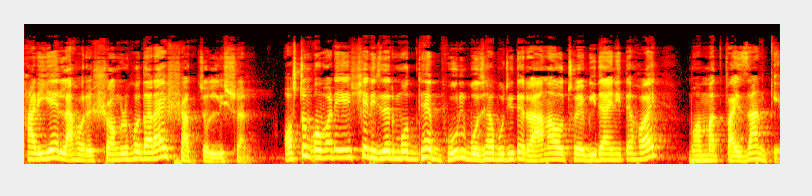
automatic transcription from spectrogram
হারিয়ে লাহোরের সংগ্রহ দাঁড়ায় সাতচল্লিশ রান। অষ্টম ওভারে এসে নিজেদের মধ্যে ভুল বোঝাবুঝিতে রান আউট হয়ে বিদায় নিতে হয় মোহাম্মদ ফাইজানকে।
